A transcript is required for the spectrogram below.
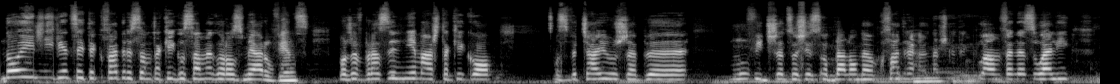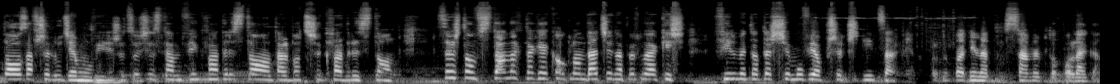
No i mniej więcej te kwadry są takiego samego rozmiaru, więc może w Brazylii nie ma aż takiego zwyczaju, żeby mówić, że coś jest oddalone o kwadrę, ale na przykład jak byłam w Wenezueli, to zawsze ludzie mówili, że coś jest tam dwie kwadry stąd albo trzy kwadry stąd. Zresztą w Stanach, tak jak oglądacie na pewno jakieś filmy, to też się mówi o przecznicach. dokładnie na tym samym to polega.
